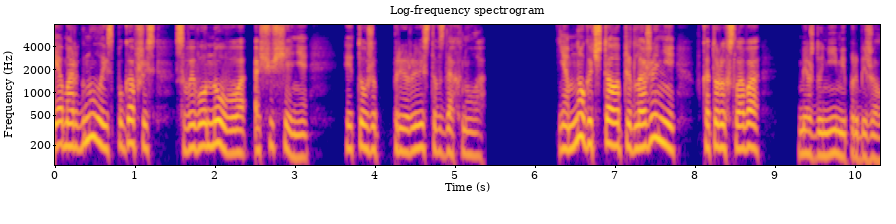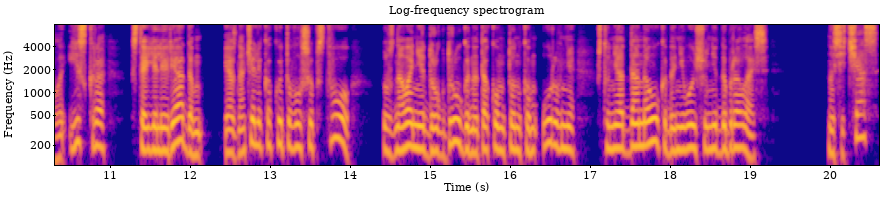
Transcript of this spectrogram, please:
Я моргнула, испугавшись своего нового ощущения, и тоже прерывисто вздохнула. Я много читала предложений, в которых слова «между ними пробежала искра» стояли рядом и означали какое-то волшебство, узнавание друг друга на таком тонком уровне, что ни одна наука до него еще не добралась. Но сейчас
